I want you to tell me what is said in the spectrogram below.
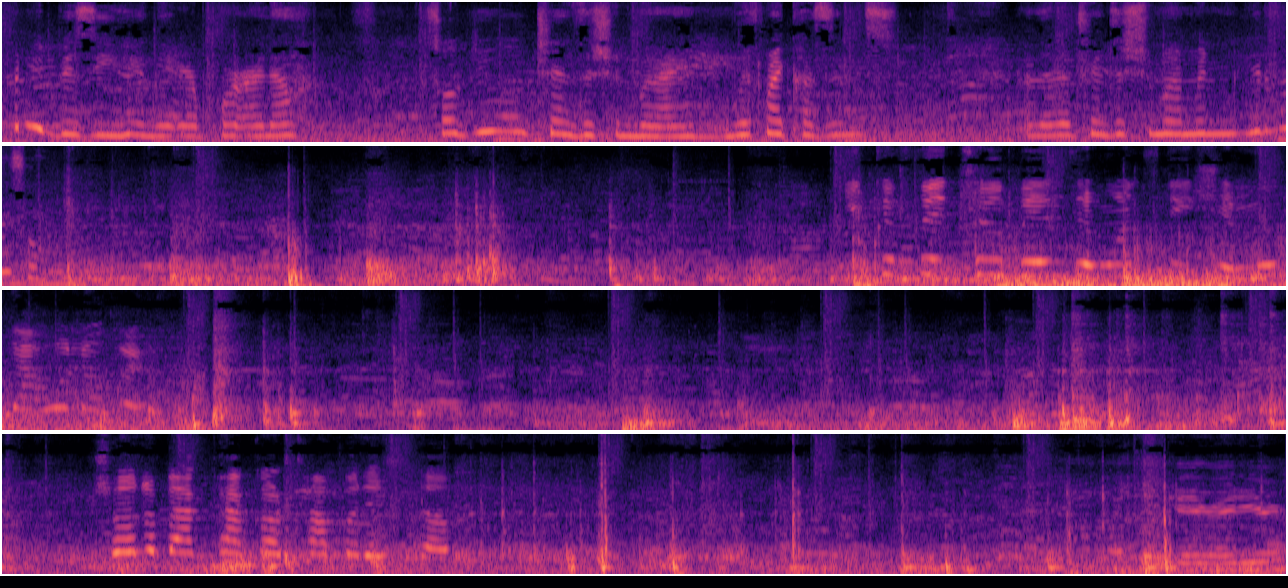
pretty busy in the airport right now. So I'll do a transition when I'm with my cousins, and then a transition when I'm in Universal. You can fit two bins in one station. Move that one over. Throw the backpack on top of this stuff. That's Okay, right here?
